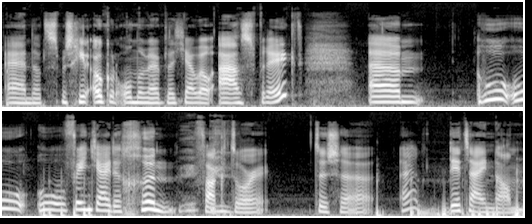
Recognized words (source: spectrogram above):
En dat is misschien ook een onderwerp dat jou wel aanspreekt. Um, hoe, hoe, hoe vind jij de gunfactor tussen... Hè, dit zijn dan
